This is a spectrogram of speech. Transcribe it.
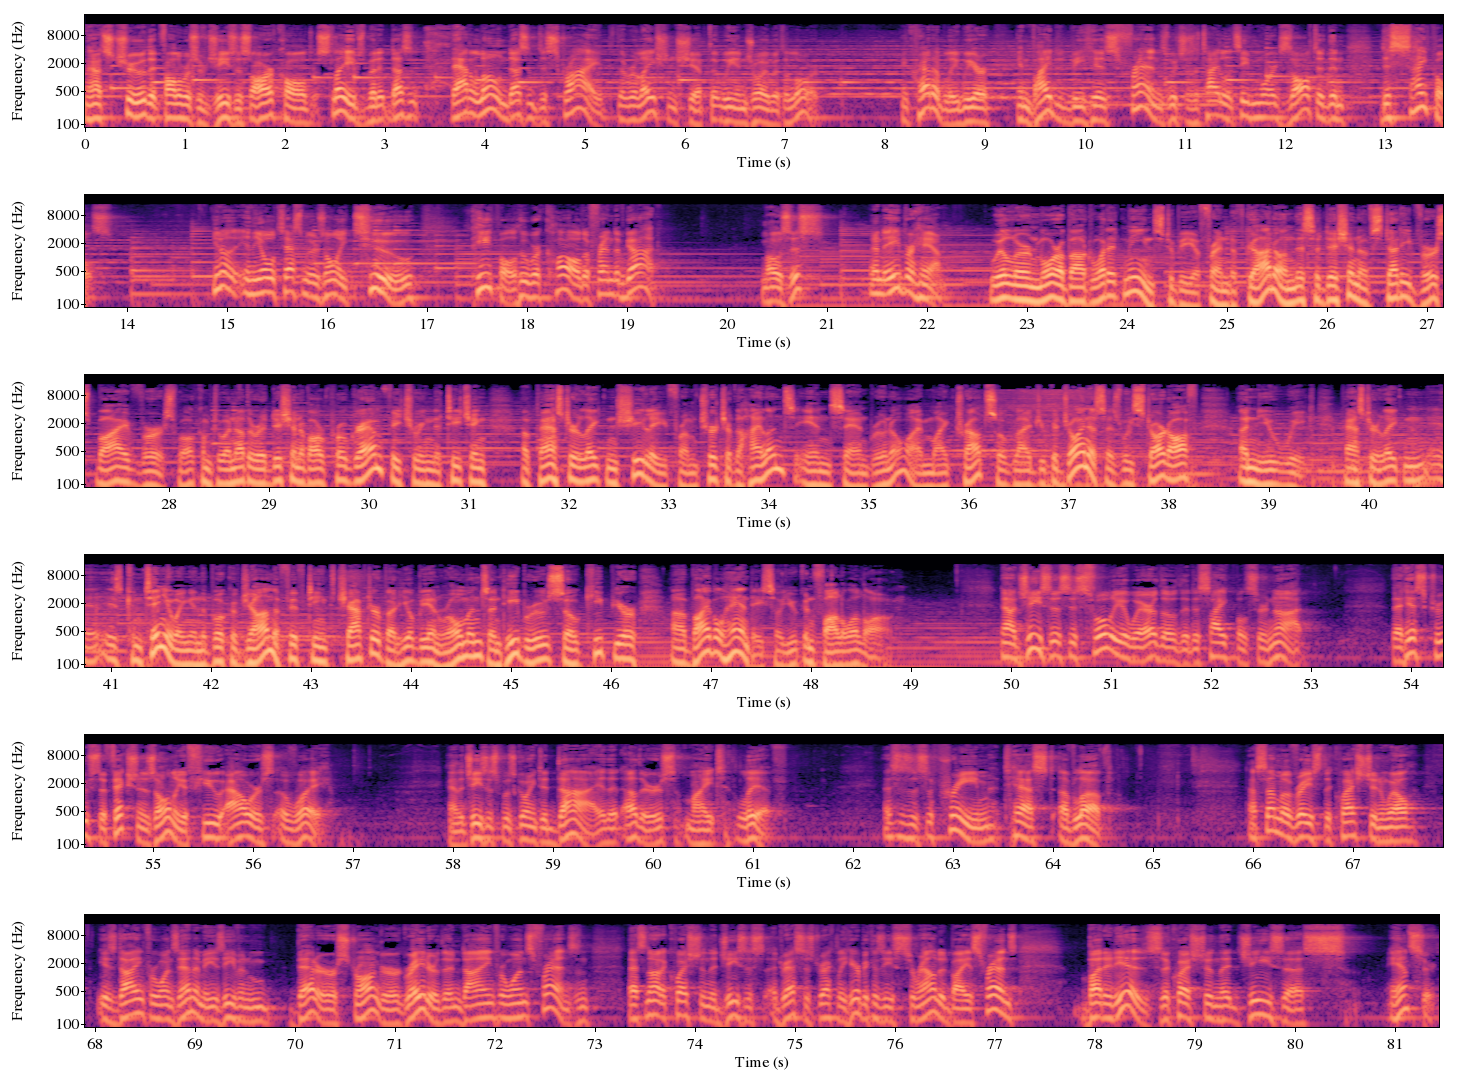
Now it's true that followers of Jesus are called slaves, but it doesn't that alone doesn't describe the relationship that we enjoy with the Lord. Incredibly, we are invited to be his friends, which is a title that's even more exalted than disciples. You know, in the Old Testament, there's only two people who were called a friend of God Moses and Abraham. We'll learn more about what it means to be a friend of God on this edition of Study Verse by Verse. Welcome to another edition of our program featuring the teaching of Pastor Leighton Sheely from Church of the Highlands in San Bruno. I'm Mike Trout, so glad you could join us as we start off a new week. Pastor Leighton uh, is continuing in the book of John, the 15th chapter, but he'll be in Romans and Hebrews, so keep your uh, Bible handy so you can follow along. Now, Jesus is fully aware, though the disciples are not, that his crucifixion is only a few hours away, and that Jesus was going to die that others might live. This is a supreme test of love. Now, some have raised the question well, is dying for one's enemies even better or stronger or greater than dying for one's friends? And that's not a question that Jesus addresses directly here because he's surrounded by his friends. But it is the question that Jesus answered.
